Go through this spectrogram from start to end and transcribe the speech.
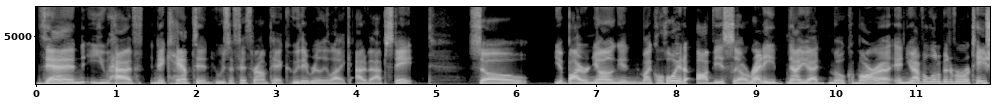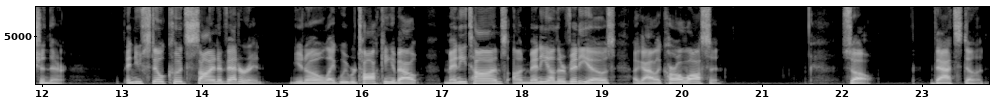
then you have Nick Hampton, who is a fifth round pick, who they really like out of App State. So you have Byron Young and Michael Hoecht, obviously already. Now you add Mo Kamara, and you have a little bit of a rotation there. And you still could sign a veteran, you know, like we were talking about many times on many other videos, a guy like Carl Lawson. So that's done.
